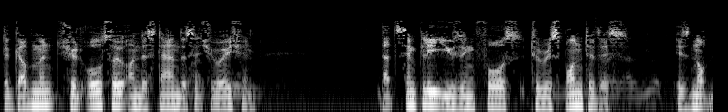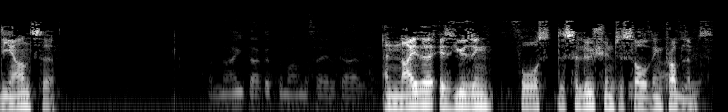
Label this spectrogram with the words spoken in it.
The government should also understand the situation that simply using force to respond to this is not the answer. And neither is using force the solution to solving problems.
